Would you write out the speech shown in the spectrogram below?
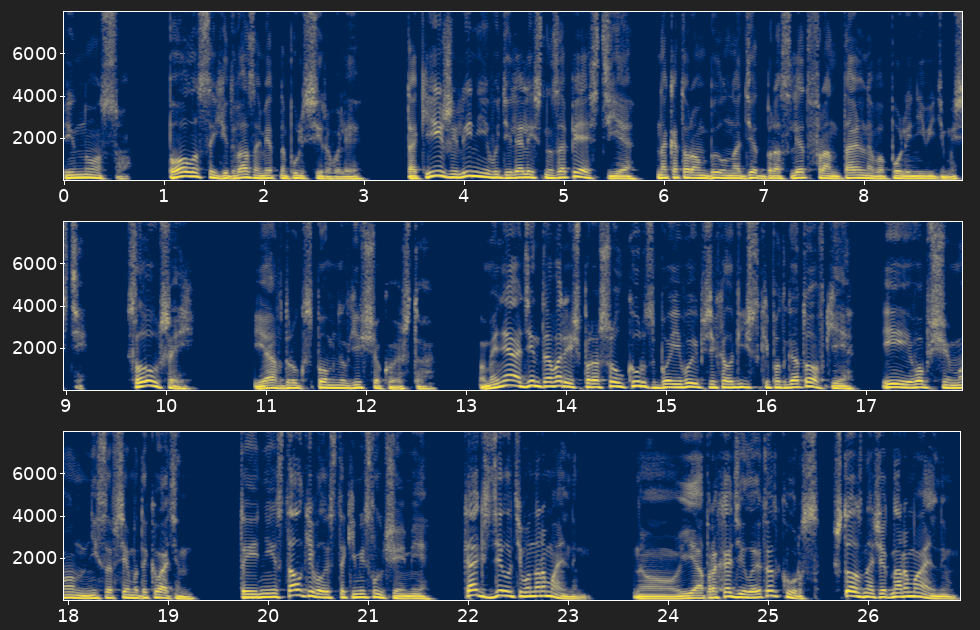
и носу. Полосы едва заметно пульсировали. Такие же линии выделялись на запястье, на котором был надет браслет фронтального поля невидимости. «Слушай». Я вдруг вспомнил еще кое-что. У меня один товарищ прошел курс боевой психологической подготовки, и, в общем, он не совсем адекватен. Ты не сталкивалась с такими случаями? Как сделать его нормальным? Ну, я проходила этот курс. Что значит нормальным?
